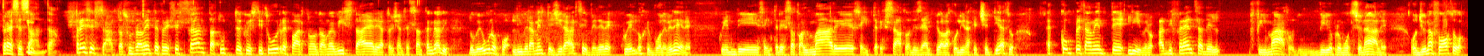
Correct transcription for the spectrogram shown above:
360. 360, assolutamente 360. Tutti questi tour partono da una vista aerea a 360 gradi dove uno può liberamente girarsi e vedere quello che vuole vedere quindi sei interessato al mare, sei interessato ad esempio alla collina che c'è dietro, è completamente libero, a differenza del filmato, di un video promozionale o di una foto,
